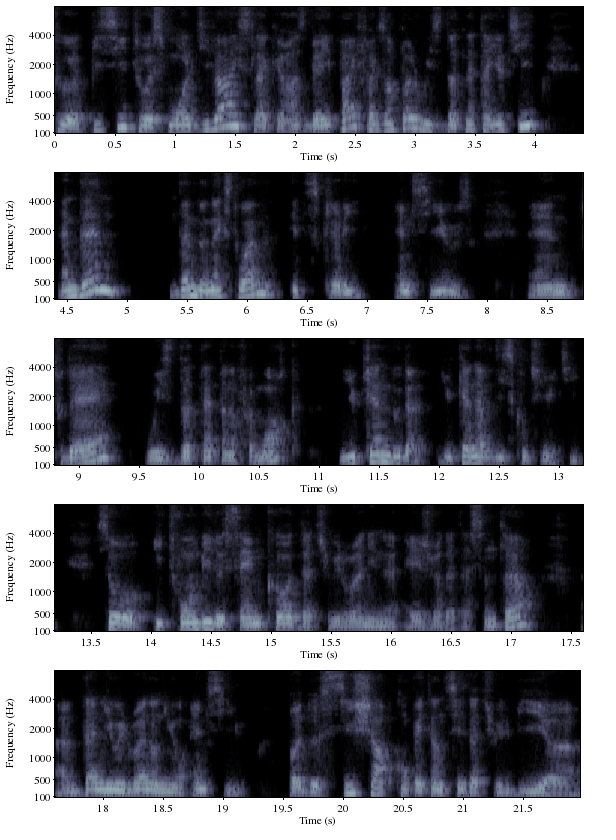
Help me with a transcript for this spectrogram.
to a PC to a small device like a Raspberry Pi, for example, with .NET IoT, and then then the next one it's clearly MCUs. And today, with .NET Nano Framework, you can do that. You can have this continuity. So it won't be the same code that you will run in an Azure data center, uh, then you will run on your MCU. But the C sharp competencies that you will be uh,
